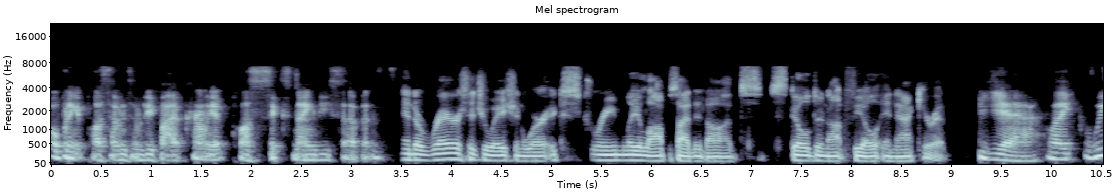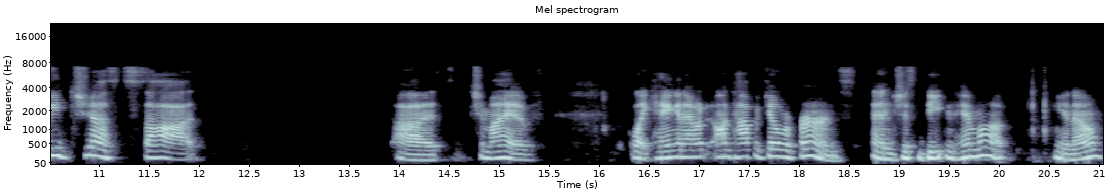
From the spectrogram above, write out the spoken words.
opening at plus 775, currently at plus 697. and a rare situation where extremely lopsided odds still do not feel inaccurate Yeah, like we just saw uh Chimaev like hanging out on top of Gilbert Burns and just beating him up, you know?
